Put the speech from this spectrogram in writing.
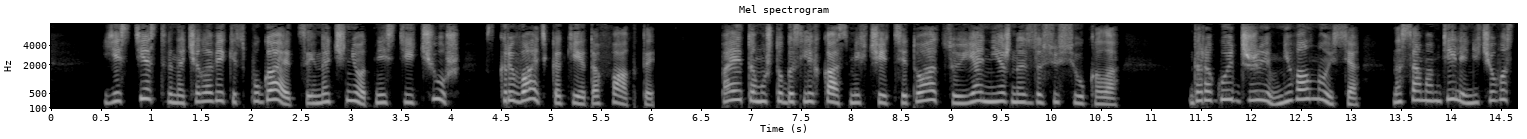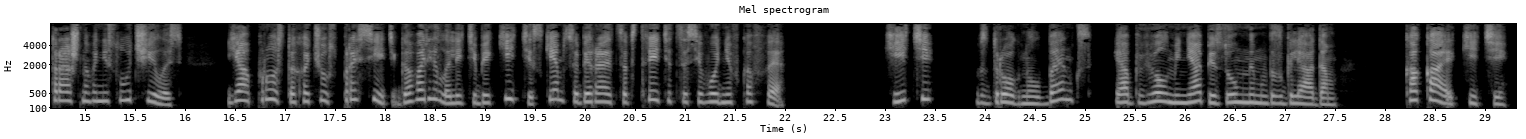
Естественно, человек испугается и начнет нести чушь, скрывать какие-то факты. Поэтому, чтобы слегка смягчить ситуацию, я нежно засюсюкала. «Дорогой Джим, не волнуйся», на самом деле ничего страшного не случилось. Я просто хочу спросить, говорила ли тебе Китти, с кем собирается встретиться сегодня в кафе?» «Китти?» — вздрогнул Бэнкс и обвел меня безумным взглядом. «Какая Китти?»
